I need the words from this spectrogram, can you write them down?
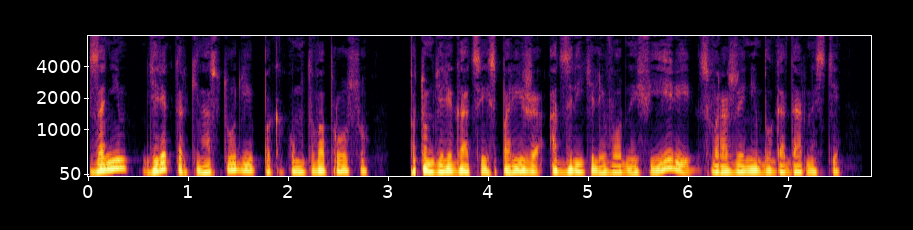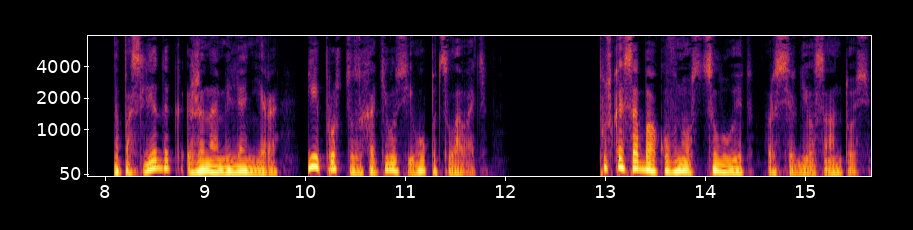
За ним директор киностудии по какому-то вопросу, потом делегация из Парижа от зрителей водной феерии с выражением благодарности. Напоследок жена миллионера. Ей просто захотелось его поцеловать. «Пускай собаку в нос целует», — рассердился Антось.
